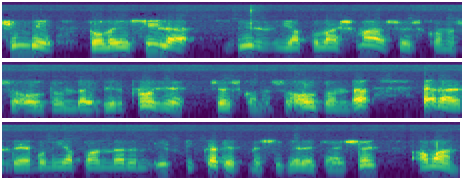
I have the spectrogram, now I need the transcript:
Şimdi dolayısıyla bir yapılaşma söz konusu olduğunda, bir proje söz konusu olduğunda herhalde bunu yapanların ilk dikkat etmesi gereken şey aman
